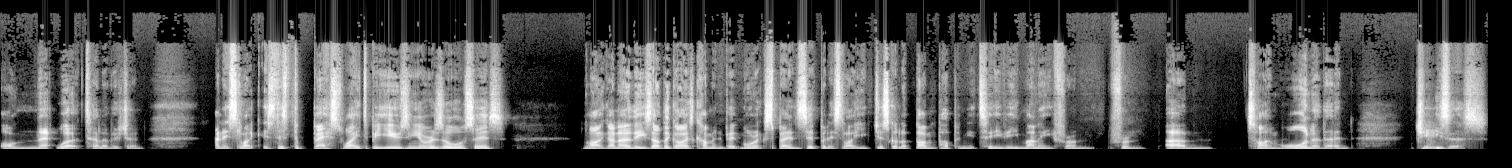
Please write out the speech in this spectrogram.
on network television and it's like is this the best way to be using your resources like i know these other guys come in a bit more expensive but it's like you've just got to bump up in your tv money from from um time warner then jesus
